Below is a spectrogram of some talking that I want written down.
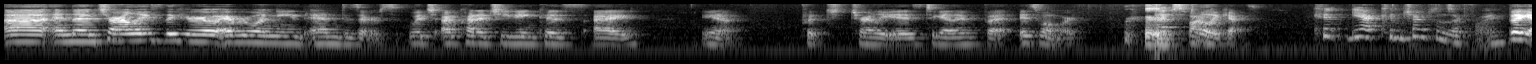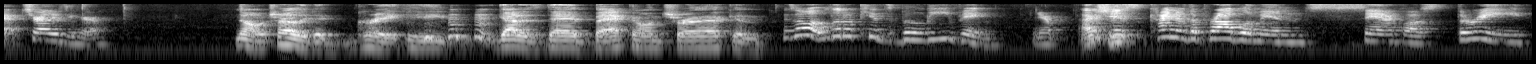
Uh, and then Charlie's the hero everyone need and deserves, which I'm kind of cheating because I, you know, put Charlie is together, but it's one word. That's fine. Totally counts. Con- yeah, conjunctions are fine. But yeah, Charlie's a hero. no, Charlie did great. He got his dad back on track, and It's all little kids believing, Yep. actually, which is kind of the problem in Santa Clause Three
